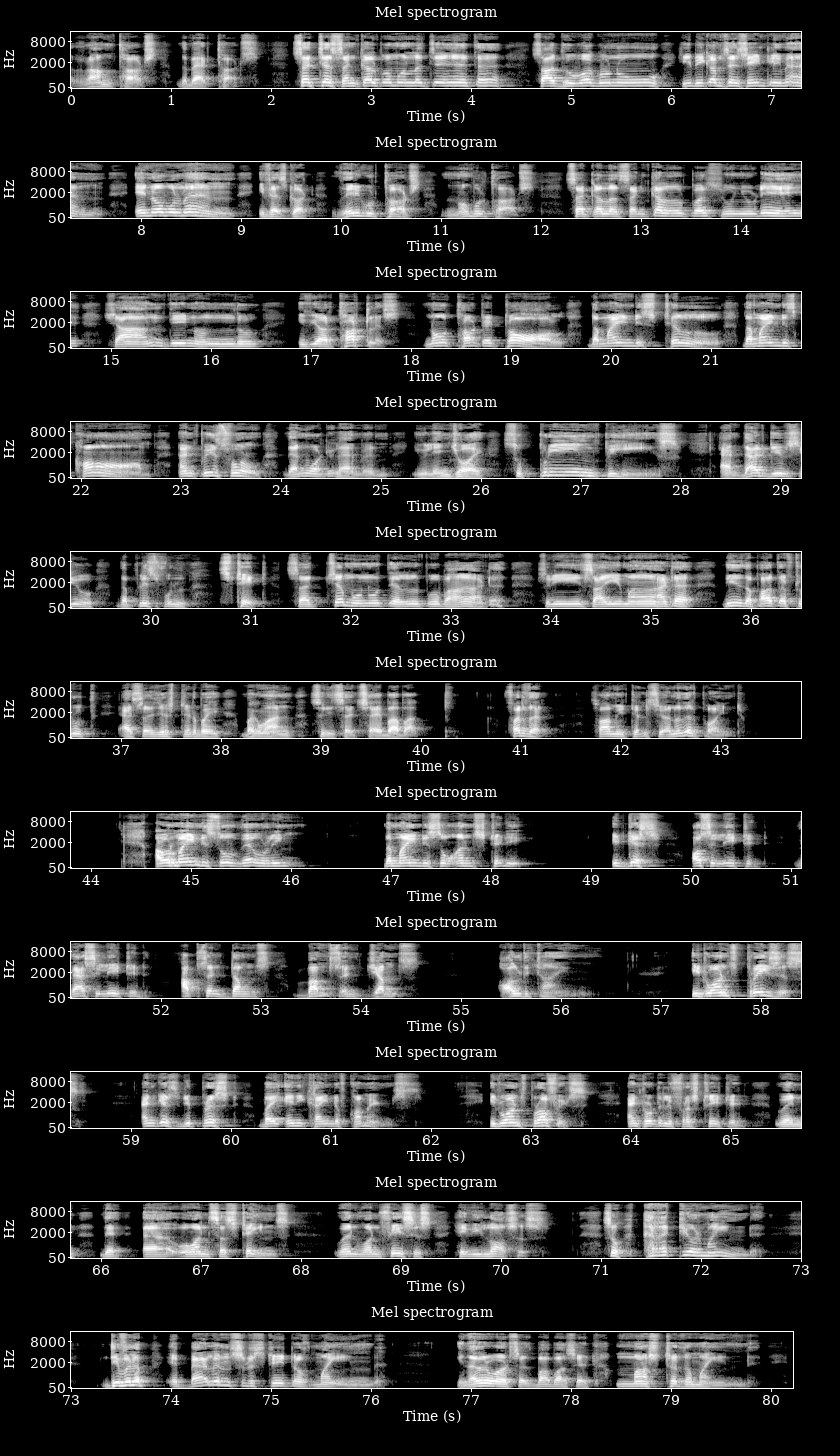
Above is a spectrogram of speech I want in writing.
wrong thoughts, the bad thoughts. Such as sankalpamulacheta sadhuvagunu. He becomes a saintly man, a noble man, if he has got very good thoughts, noble thoughts. Sakala sankalpa sunyude shanti nundu. If you are thoughtless, no thought at all, the mind is still, the mind is calm and peaceful, then what will happen? You will enjoy supreme peace. And that gives you the blissful state. Satchamunu telpu bhata, Sri Sai Mata. This is the path of truth as suggested by Bhagavan Sri Sathya Sai Baba. Further, Swami tells you another point. Our mind is so wavering, the mind is so unsteady, it gets oscillated, vacillated, ups and downs, bumps and jumps all the time. It wants praises and gets depressed by any kind of comments. It wants profits and totally frustrated when the, uh, one sustains, when one faces heavy losses. So correct your mind. Develop a balanced state of mind. In other words, as Baba said, master the mind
